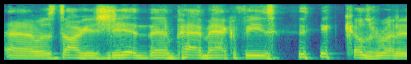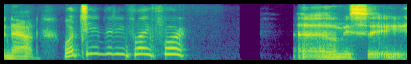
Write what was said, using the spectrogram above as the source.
uh, was talking shit, and then Pat McAfee comes running out. What team did he play for? Uh, let me see.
